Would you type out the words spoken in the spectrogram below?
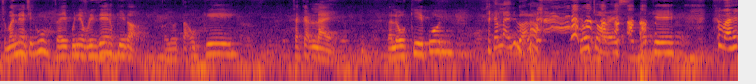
Macam mana cikgu? Saya punya present okey tak? Kalau tak okey, cakap like. Kalau okey pun, cakap like jugalah. No choice. Okay. Bye.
